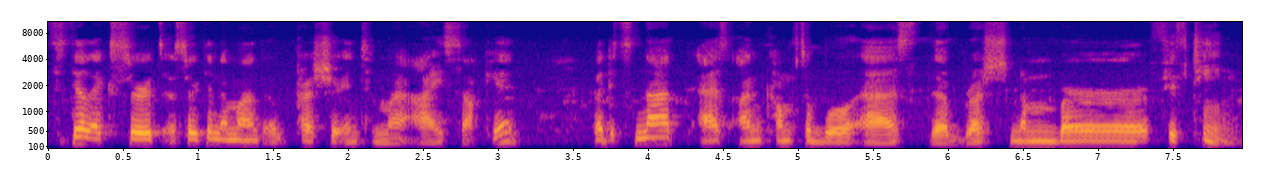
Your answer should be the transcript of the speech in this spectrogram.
still exerts a certain amount of pressure into my eye socket, but it's not as uncomfortable as the brush number 15.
